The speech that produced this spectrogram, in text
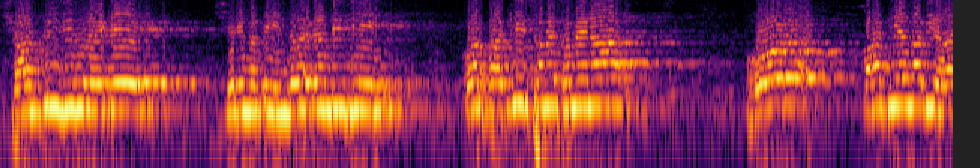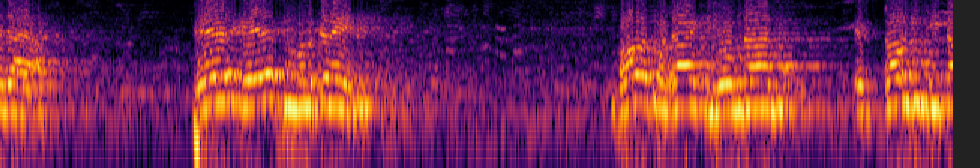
ਸ਼ਾਸਤਰੀ ਜੀ ਨੂੰ ਲੈ ਕੇ ਸ਼੍ਰੀਮਤੀ ਇੰਦਰਾ ਗਾਂਧੀ ਜੀ ਔਰ ਬਾਕੀ ਸਮੇਂ-ਸਮੇਂ ਨਾਲ ਹੋਰ ਪਾਰਟੀਆਂ ਦਾ ਵੀ ਰਾਜ ਆਇਆ। ਫਿਰ ਇਸ ਮੁਲਕ ਨੇ ਬਹੁਤ ਵੱਡਾ ਇੱਕ ਯੋਗਦਾਨ, ਇੱਕ ਟਰਨ ਕੀਤਾ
